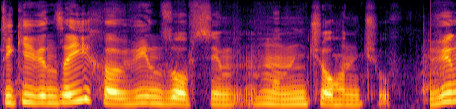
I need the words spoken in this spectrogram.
тільки він заїхав, він зовсім ну, нічого не чув. Він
